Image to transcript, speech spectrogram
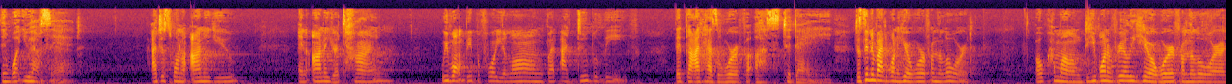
than what you have said. I just want to honor you and honor your time. We won't be before you long, but I do believe that God has a word for us today. Does anybody want to hear a word from the Lord? Oh, come on. Do you want to really hear a word from the Lord?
